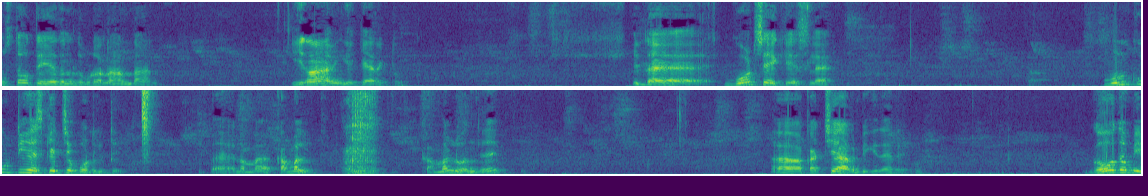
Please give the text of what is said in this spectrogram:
புஸ்தகத்தை எழுதுனது கூட நான் தான் இதுதான் அவங்க கேரக்டர் இந்த கோட்ஸே கேஸில் முன்கூட்டியே ஸ்கெட்சை போட்டுக்கிட்டு இப்போ நம்ம கமல். கமல் வந்து கட்சி ஆரம்பிக்கிறாரு. கௌதமி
